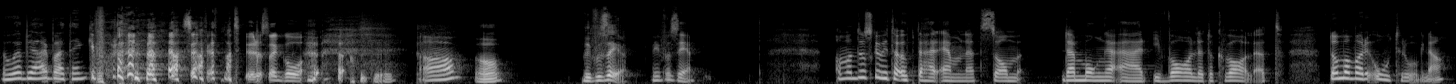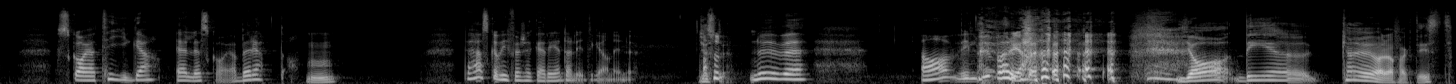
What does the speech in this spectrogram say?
Jo, jag blir arg bara jag tänker på det. så jag vet inte hur det ska gå. Ja, Ja, vi får se. vi får se. Ja, men då ska vi ta upp det här ämnet som där många är i valet och kvalet. De har varit otrogna. Ska jag tiga eller ska jag berätta? Mm. Det här ska vi försöka reda lite grann i nu. Just Alltså, nu... eh, Ja, vill du börja? Ja, det kan jag göra faktiskt.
